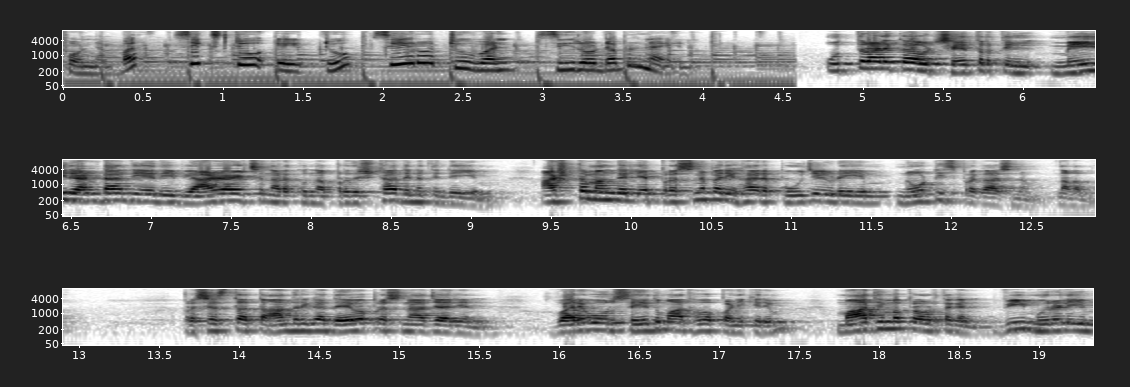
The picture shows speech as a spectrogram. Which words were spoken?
Phone number six two eight two zero two one zero double nine Uthralikkavu ക്ഷേത്രത്തിൽ മെയ് രണ്ടാം തീയതി വ്യാഴാഴ്ച നടക്കുന്ന പ്രതിഷ്ഠാ ദിനത്തിന്റെയും അഷ്ടമംഗല്യ പ്രശ്നപരിഹാര പൂജയുടെയും നോട്ടീസ് പ്രകാശനം നടന്നു. പ്രശസ്ത താന്ത്രിക ദേവപ്രശ്നാചാര്യൻ വരവൂർ സേതുമാധവ പണിക്കരും മാധ്യമപ്രവർത്തകൻ വി മുരളിയും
